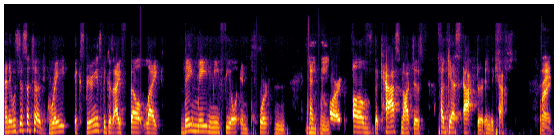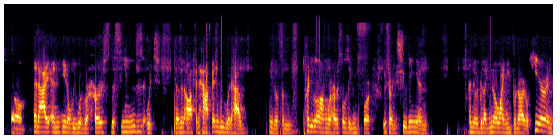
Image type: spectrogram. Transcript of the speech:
and it was just such a great experience because I felt like they made me feel important and mm-hmm. part of the cast, not just a guest actor in the cast. Right. So, and I, and, you know, we would rehearse the scenes, which doesn't often happen. We would have, you know, some pretty long rehearsals even before we started shooting. And, and they would be like, no, I need Bernardo here. And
